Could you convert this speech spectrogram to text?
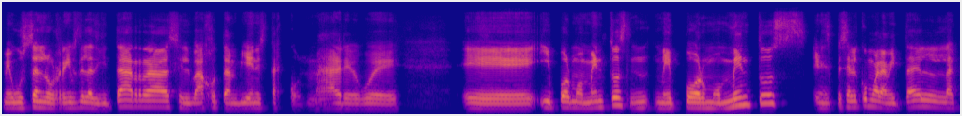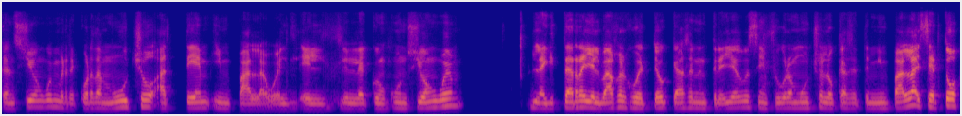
Me gustan los riffs de las guitarras, el bajo también está con madre, güey. Eh, y por momentos, me, por momentos, en especial como a la mitad de la canción, güey, me recuerda mucho a Tem Impala, güey. El, el- la conjunción, güey, la guitarra y el bajo, el jugueteo que hacen entre ellas, güey, se figura mucho a lo que hace Tem Impala, excepto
